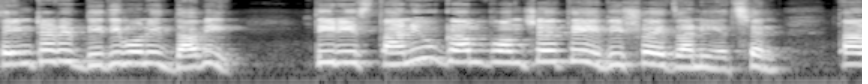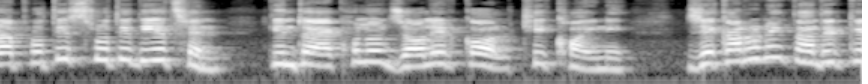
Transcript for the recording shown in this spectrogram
সেন্টারের দিদিমণির দাবি তিনি স্থানীয় গ্রাম পঞ্চায়েতে এ বিষয়ে জানিয়েছেন। তারা প্রতিশ্রুতি দিয়েছেন কিন্তু এখনও জলের কল ঠিক হয়নি। যে কারণেই তাদেরকে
